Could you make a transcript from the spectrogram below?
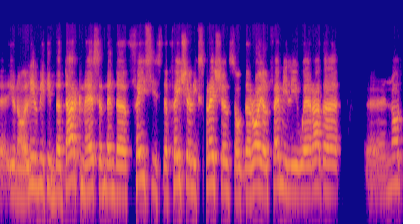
uh, you know, a little bit in the darkness, and then the faces, the facial expressions of the royal family were rather uh, not,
